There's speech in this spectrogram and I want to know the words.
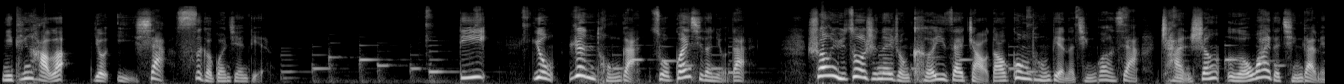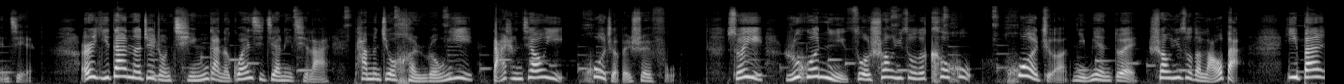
你听好了，有以下四个关键点。第一，用认同感做关系的纽带。双鱼座是那种可以在找到共同点的情况下产生额外的情感连接，而一旦呢这种情感的关系建立起来，他们就很容易达成交易或者被说服。所以，如果你做双鱼座的客户，或者你面对双鱼座的老板，一般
